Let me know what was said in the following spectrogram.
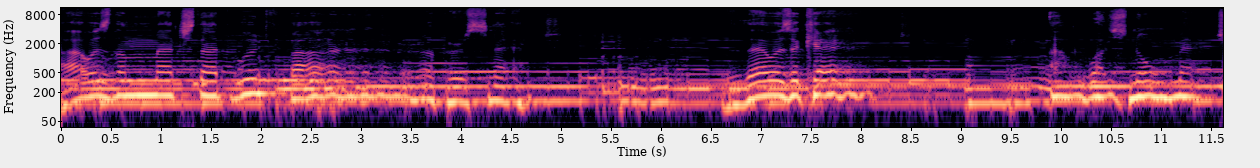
I was the match that would fire up her snatch. There was a catch. Was no match.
